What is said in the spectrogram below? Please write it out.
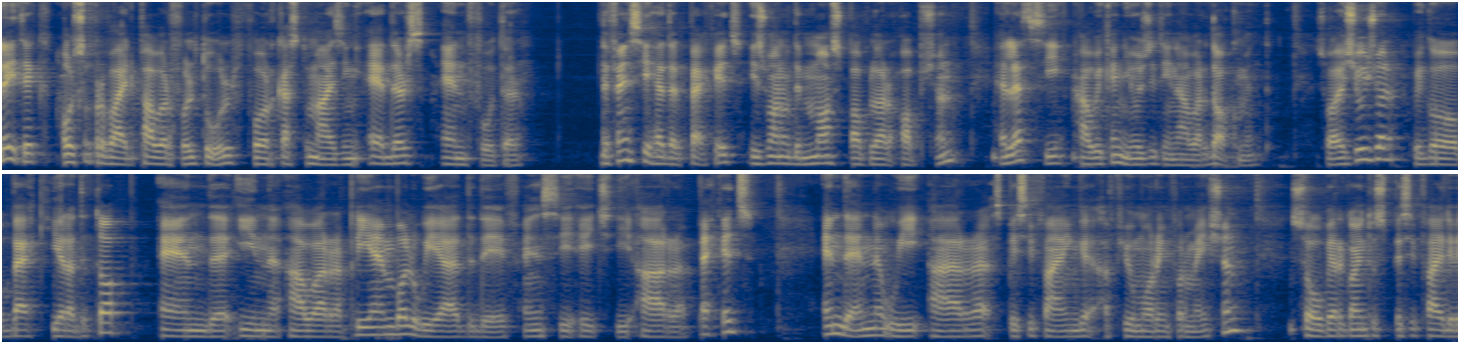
LaTeX also provides powerful tool for customizing headers and footer. The fancy header package is one of the most popular options, and let's see how we can use it in our document. So as usual, we go back here at the top, and in our preamble, we add the fancy HDR package, and then we are specifying a few more information. So we are going to specify the,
